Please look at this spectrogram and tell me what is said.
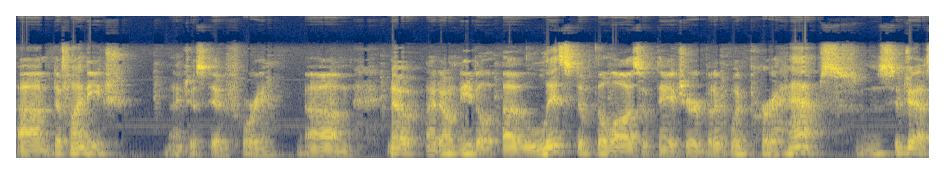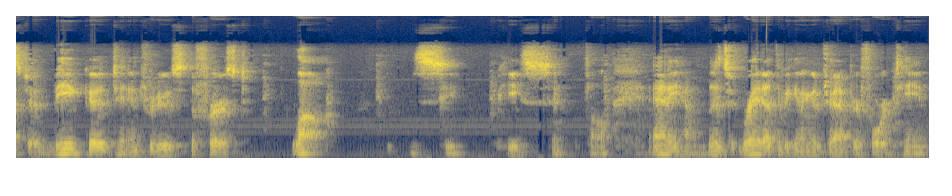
Um, define each. I just did for you. Um, note, I don't need a, a, list of the laws of nature, but it would perhaps suggest it be good to introduce the first law. See, peace, simple. Anyhow, it's right at the beginning of chapter 14.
